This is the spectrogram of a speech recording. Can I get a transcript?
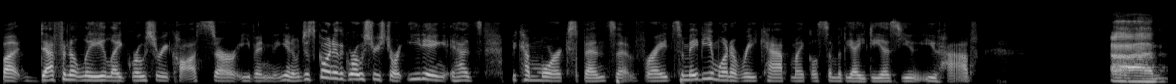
But definitely like grocery costs are even, you know, just going to the grocery store, eating has become more expensive, right? So maybe you want to recap, Michael, some of the ideas you you have. Um,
